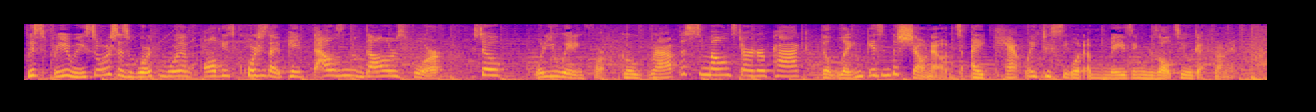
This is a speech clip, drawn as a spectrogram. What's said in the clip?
this free resource is worth more than all these courses I paid thousands of dollars for. So what are you waiting for? Go grab the Simone Starter Pack. The link is in the show notes. I can't wait to see what amazing results you'll get from it.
